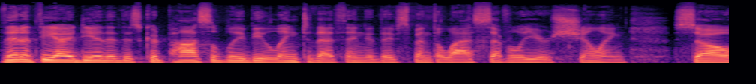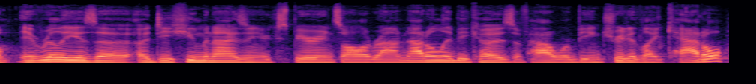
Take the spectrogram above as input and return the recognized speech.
than at the idea that this could possibly be linked to that thing that they've spent the last several years shilling. So it really is a, a dehumanizing experience all around not only because of how we're being treated like cattle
